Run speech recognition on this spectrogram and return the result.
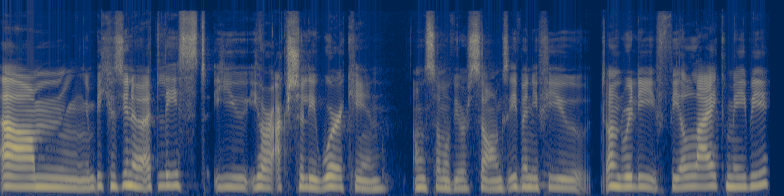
um, because you know at least you you're actually working on some of your songs, even if you don't really feel like maybe,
